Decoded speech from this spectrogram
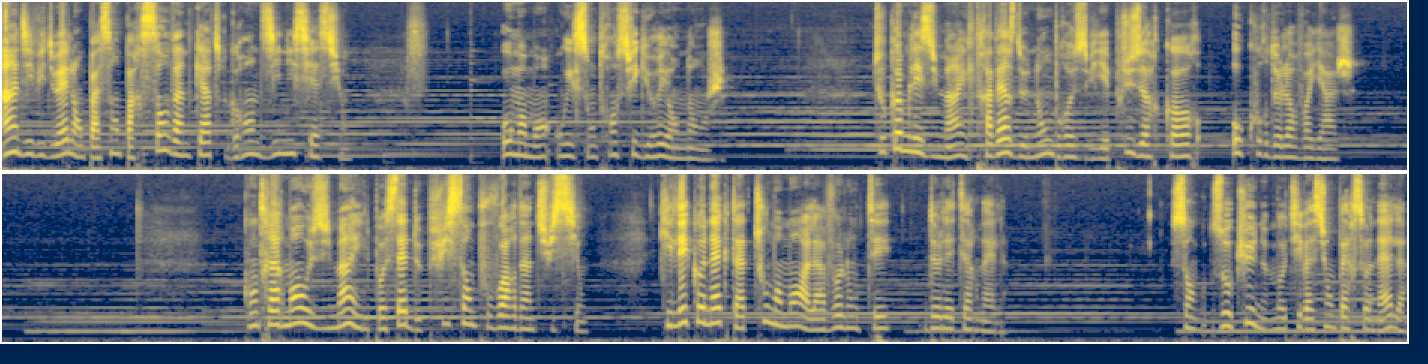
individuelle en passant par 124 grandes initiations, au moment où ils sont transfigurés en anges. Tout comme les humains, ils traversent de nombreuses vies et plusieurs corps au cours de leur voyage. Contrairement aux humains, ils possèdent de puissants pouvoirs d'intuition qui les connectent à tout moment à la volonté de l'Éternel. Sans aucune motivation personnelle,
